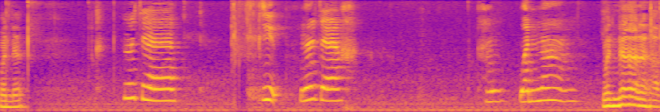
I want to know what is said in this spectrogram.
วันเนี้ยน่า จะจิบน่าจะทันวันหน้า วันหน้านะครับ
